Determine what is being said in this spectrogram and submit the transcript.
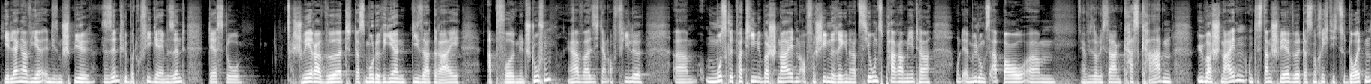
Je länger wir in diesem Spiel sind, Hypertrophie-Game sind, desto schwerer wird das Moderieren dieser drei abfolgenden Stufen, ja, weil sich dann auch viele ähm, Muskelpartien überschneiden, auch verschiedene Regenerationsparameter und Ermüdungsabbau, ähm, ja, wie soll ich sagen, Kaskaden überschneiden und es dann schwer wird, das noch richtig zu deuten.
